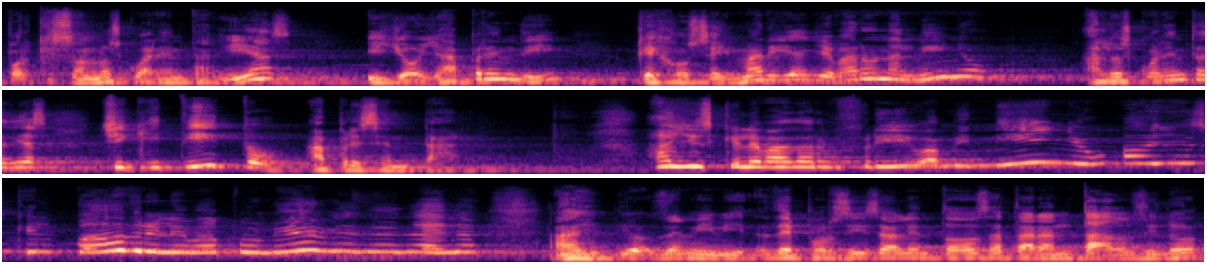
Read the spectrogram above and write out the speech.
Porque son los 40 días y yo ya aprendí que José y María llevaron al niño a los 40 días chiquitito a presentar. Ay, es que le va a dar frío a mi niño. Ay, es que el padre le va a poner. Ay, Dios de mi vida. De por sí salen todos atarantados y luego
